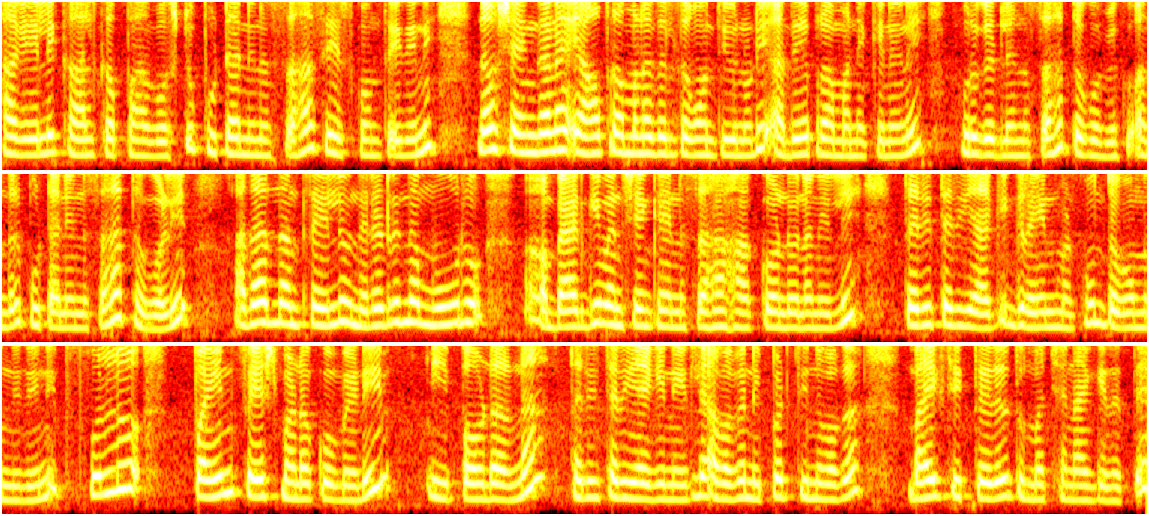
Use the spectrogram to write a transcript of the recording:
ಹಾಗೆ ಇಲ್ಲಿ ಕಾಲು ಕಪ್ ಆಗುವಷ್ಟು ಪುಟಾಣಿನೂ ಸಹ ಸೇರಿಸ್ಕೊತಾ ಇದ್ದೀನಿ. ನಾವು ಶೇಂಗಾನ ಯಾವ ಪ್ರಮಾಣದಲ್ಲಿ ತೊಗೊತೀವಿ ನೋಡಿ, ಅದೇ ಪ್ರಮಾಣಕ್ಕೆ ಹುರುಗಡ್ಲೆನೂ ಸಹ ತೊಗೋಬೇಕು. ಅಂದರೆ ಪುಟಾಣಿನೂ ಸಹ ತೊಗೊಳ್ಳಿ. ಅದಾದ ನಂತರ ಇಲ್ಲಿ ಒಂದೆರಡರಿಂದ ಮೂರು ಬ್ಯಾಡ್ಗಿ ಮೆಣಸಿನ್ಕಾಯನ್ನು ಸಹ ಹಾಕ್ಕೊಂಡು ನಾನಿಲ್ಲಿ ತರಿ ತರಿಯಾಗಿ ಗ್ರೈಂಡ್ ಮಾಡ್ಕೊಂಡು ತೊಗೊಂಬಂದಿದ್ದೀನಿ. ಫುಲ್ಲು ಫೈನ್ ಪೇಸ್ಟ್ ಮಾಡೋಕ್ಕೆ ಹೋಗಬೇಡಿ ಈ ಪೌಡರ್ನ ತರಿ ತರಿಯಾಗಿ ನೀಡಲಿ ಆವಾಗ ನಿಪ್ಪಟ್ಟು ತಿನ್ನುವಾಗ ಬಾಯಿಗೆ ಸಿಗ್ತಾಯಿದ್ರೆ ತುಂಬ ಚೆನ್ನಾಗಿರುತ್ತೆ.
